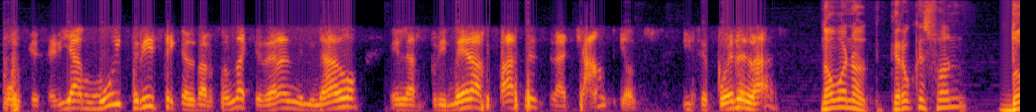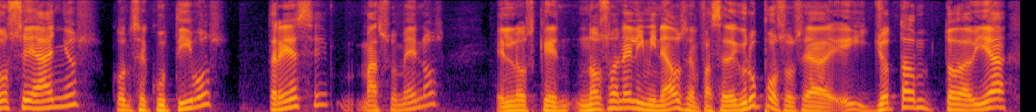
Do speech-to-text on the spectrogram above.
porque sería muy triste que el Barcelona quedara eliminado en las primeras fases de la Champions y se puede dar. No, bueno, creo que son 12 años consecutivos, 13 más o menos, en los que no son eliminados en fase de grupos. O sea, yo todavía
